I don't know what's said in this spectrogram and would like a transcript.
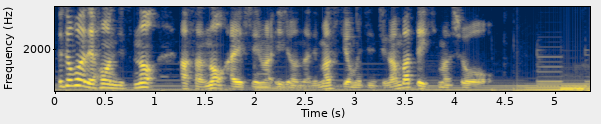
というところで本日の朝の配信は以上になります。今日も一日頑張っていきましょう。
